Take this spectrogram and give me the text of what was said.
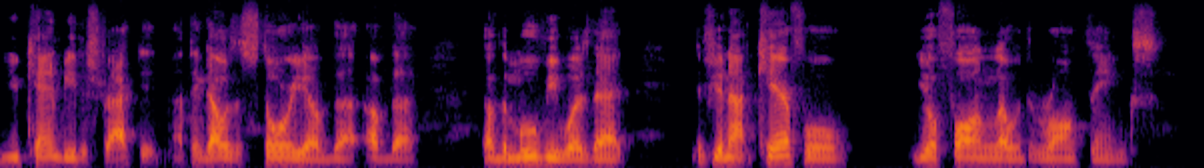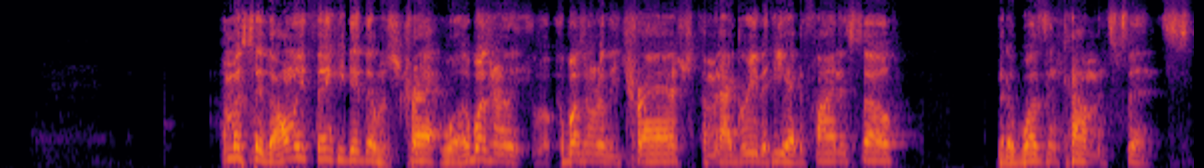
you can be distracted. I think that was the story of the of the of the movie was that if you're not careful, you'll fall in love with the wrong things. I'm gonna say the only thing he did that was trash. Well, it wasn't really it wasn't really trash. I mean, I agree that he had to find himself, but it wasn't common sense.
